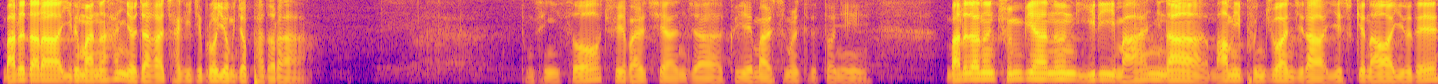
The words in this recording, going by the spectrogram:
마르다라 이름하는 한 여자가 자기 집으로 영접하더라. 동생이 있어 주의 발치에 앉아 그의 말씀을 듣더니 마르다는 준비하는 일이 많이나 마음이 분주한지라 예수께 나와 이르되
